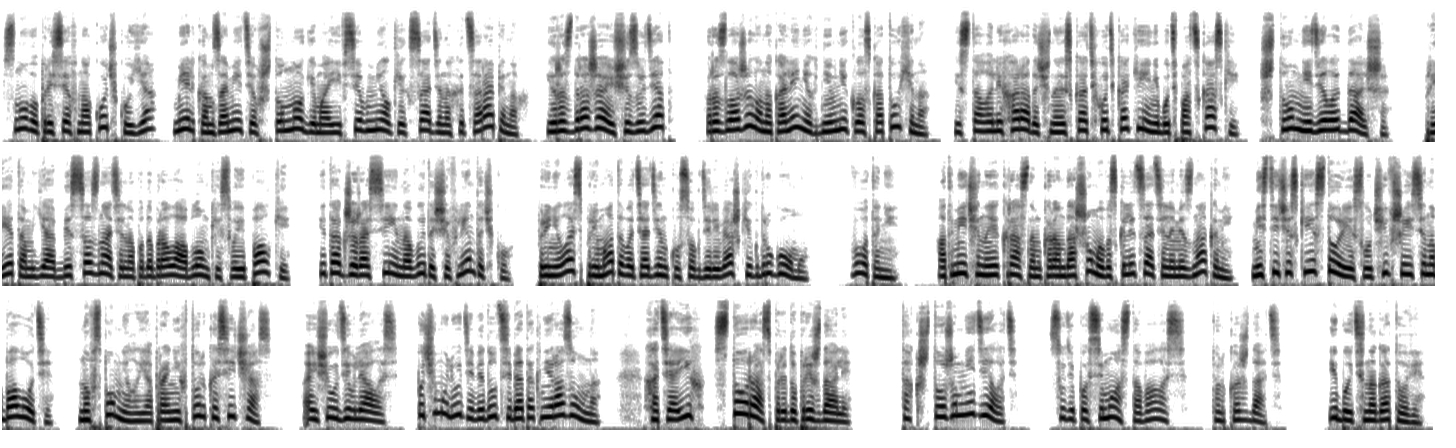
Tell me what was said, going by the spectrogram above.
Снова присев на кочку, я, мельком заметив, что ноги мои все в мелких ссадинах и царапинах и раздражающе зудят, разложила на коленях дневник Лоскотухина и стала лихорадочно искать хоть какие-нибудь подсказки, что мне делать дальше. При этом я бессознательно подобрала обломки своей палки и также рассеянно вытащив ленточку, принялась приматывать один кусок деревяшки к другому. Вот они, отмеченные красным карандашом и восклицательными знаками, мистические истории, случившиеся на болоте, но вспомнила я про них только сейчас. А еще удивлялась, почему люди ведут себя так неразумно, хотя их сто раз предупреждали. Так что же мне делать? Судя по всему, оставалось только ждать и быть наготове.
